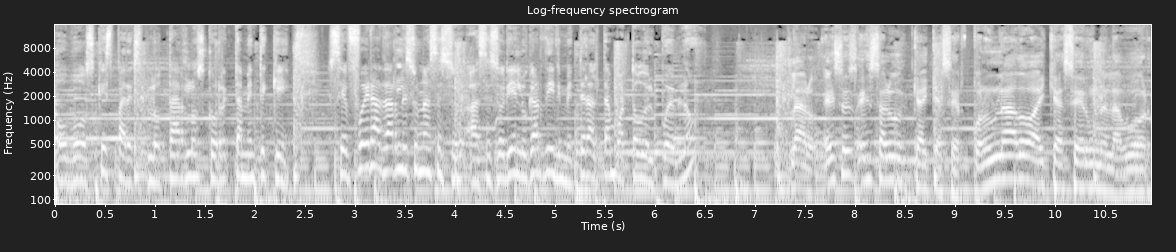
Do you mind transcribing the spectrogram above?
o bosques para explotarlos correctamente que se fuera a darles una asesoría en lugar de ir y meter al tambo a todo el pueblo? Claro, eso es, eso es algo que hay que hacer. Por un lado hay que hacer una labor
